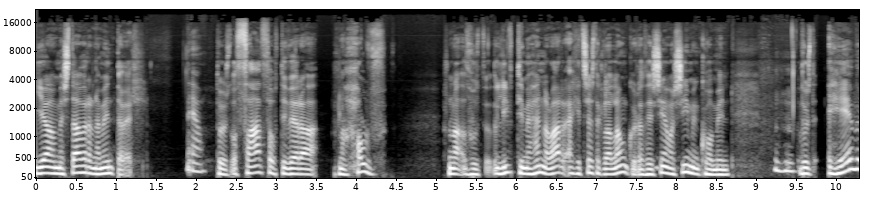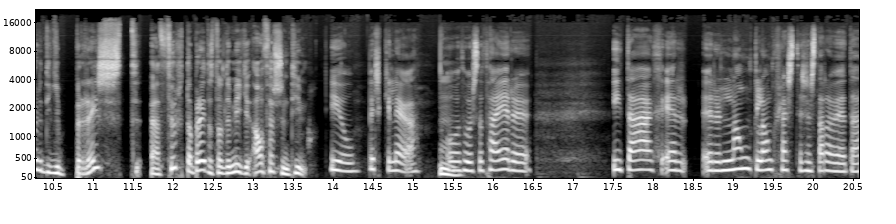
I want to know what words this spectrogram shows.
ég var með stafræna myndavel veist, og það þótti vera svona hálf svona, veist, líftími hennar var ekkert sérstaklega langur þegar síðan var síminn komin mm -hmm. veist, hefur þetta ekki breyst eða þurft að breytast alltaf mikið á þessum tíma? Jú, virkilega mm. og þú veist að það eru í dag er eru lang, lang flestir sem starfa við þetta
